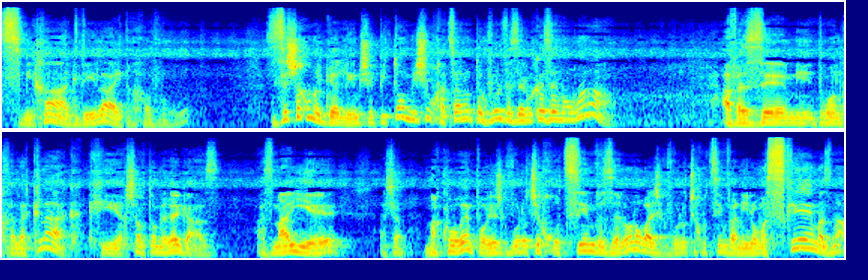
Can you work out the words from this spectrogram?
צמיחה, גדילה, התרחבות, זה שאנחנו מגלים שפתאום מישהו חצה לנו את הגבול וזה לא כזה נורא. אבל זה מדרון חלקלק, כי עכשיו אתה אומר, רגע, אז, אז מה יהיה? עכשיו, מה קורה פה? יש גבולות שחוצים וזה לא נורא, יש גבולות שחוצים ואני לא מסכים, אז מה?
